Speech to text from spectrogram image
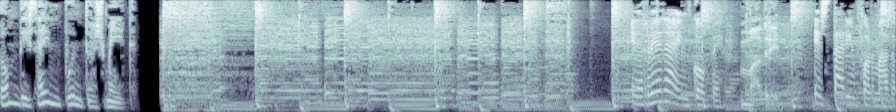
homedesign.schmidt. Herrera en Cope. Madrid. Estar informado.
